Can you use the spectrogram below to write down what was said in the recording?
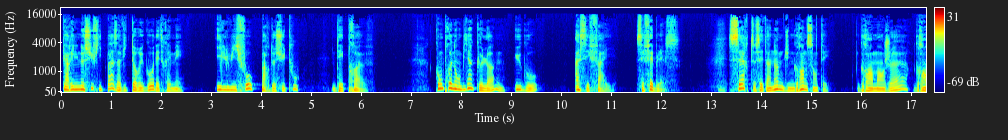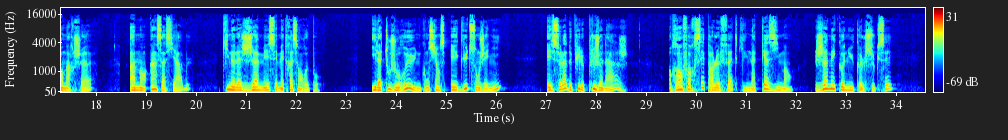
Car il ne suffit pas à Victor Hugo d'être aimé, il lui faut, par-dessus tout, des preuves. Comprenons bien que l'homme, Hugo, a ses failles, ses faiblesses. Certes, c'est un homme d'une grande santé, grand mangeur, grand marcheur, amant insatiable, qui ne laisse jamais ses maîtresses en repos. Il a toujours eu une conscience aiguë de son génie, et cela depuis le plus jeune âge, renforcé par le fait qu'il n'a quasiment jamais connu que le succès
